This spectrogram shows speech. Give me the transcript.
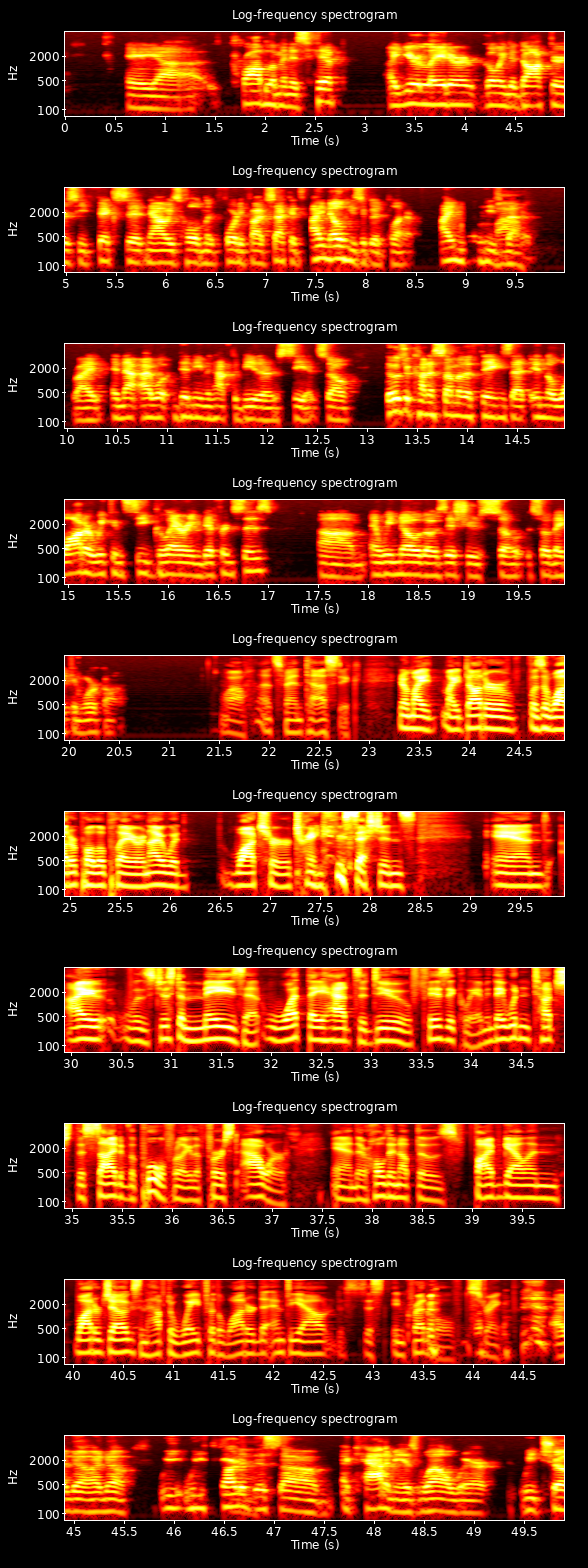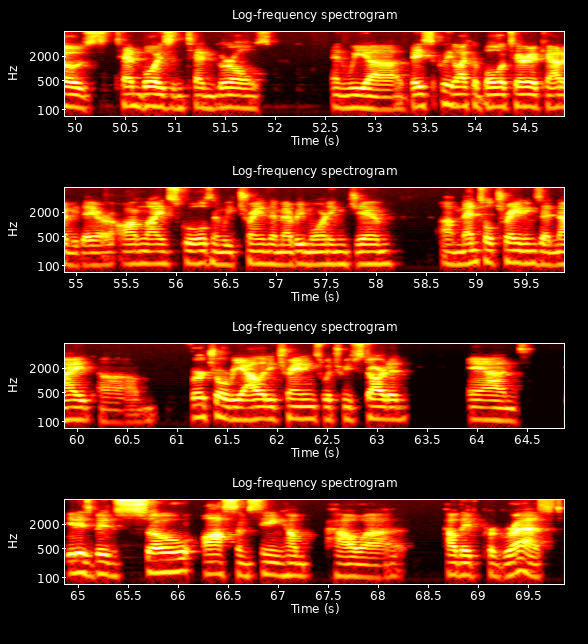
a uh, problem in his hip. A year later, going to doctors, he fixed it. Now he's holding it 45 seconds. I know he's a good player. I know he's wow. better, right? And that I w- didn't even have to be there to see it. So those are kind of some of the things that in the water we can see glaring differences, um, and we know those issues, so so they can work on it. Wow, that's fantastic. You know, my my daughter was a water polo player, and I would watch her training sessions and I was just amazed at what they had to do physically. I mean, they wouldn't touch the side of the pool for like the first hour, and they're holding up those five gallon water jugs and have to wait for the water to empty out. It's just incredible strength. I know, I know. We we started this um, academy as well, where we chose ten boys and ten girls, and we uh, basically like a Bollettieri Academy. They are online schools, and we train them every morning, gym uh, mental trainings at night, um, virtual reality trainings, which we've started, and it has been so awesome seeing how how uh, how they've progressed,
